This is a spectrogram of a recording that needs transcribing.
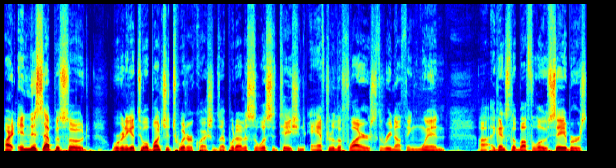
All right, in this episode, we're going to get to a bunch of Twitter questions. I put out a solicitation after the Flyers 3 0 win uh, against the Buffalo Sabres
